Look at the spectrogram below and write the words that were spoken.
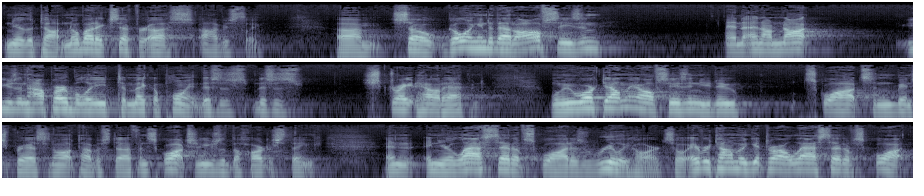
near the top. Nobody except for us, obviously. Um, so going into that off season, and, and I'm not using hyperbole to make a point. This is, this is straight how it happened. When we worked out in the off season, you do squats and bench press and all that type of stuff, and squats are usually the hardest thing. And, and your last set of squat is really hard. So every time we get to our last set of squat,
